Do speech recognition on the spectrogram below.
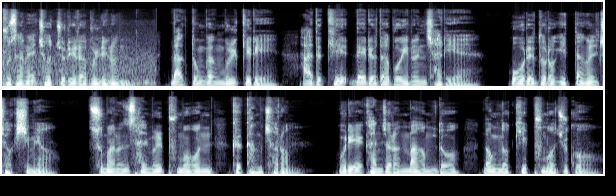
부산의 젖줄이라 불리는 낙동강 물길이 아득히 내려다 보이는 자리에 오래도록 이 땅을 적시며 수많은 삶을 품어온 그 강처럼 우리의 간절한 마음도 넉넉히 품어주고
